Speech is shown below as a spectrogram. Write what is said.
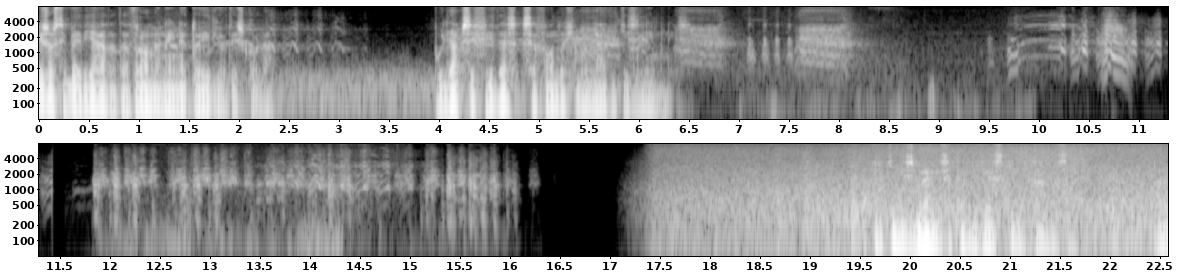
Πίσω στην πεδιάδα τα δρόμενα είναι το ίδιο δύσκολα. Πουλιά ψηφίδες σε φόντο χειμωνιάτικης λίμνης. Τρικυμισμένες οι καρδιές και η θάλασσα, αλλά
